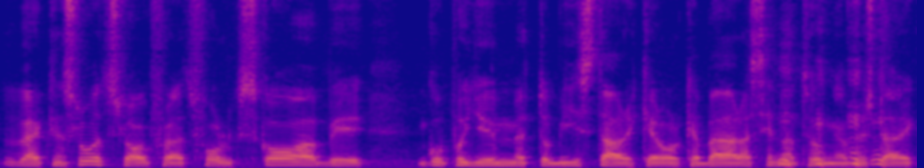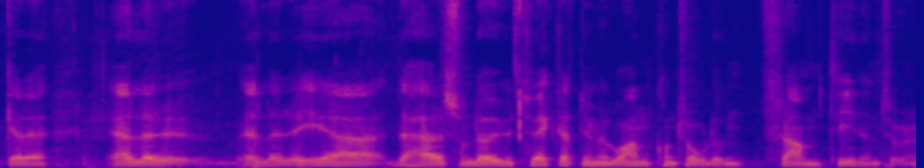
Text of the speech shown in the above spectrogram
verkligen slå ett slag för att folk ska bli, gå på gymmet och bli starkare och orka bära sina tunga förstärkare? Eller, eller är det här som du har utvecklat nu med One-controllen framtiden tror du?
